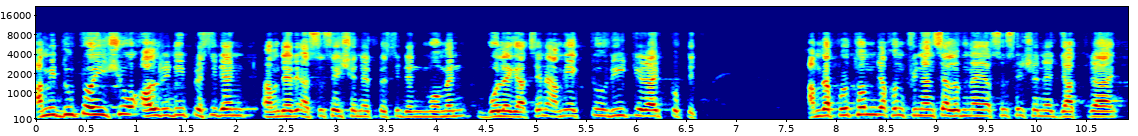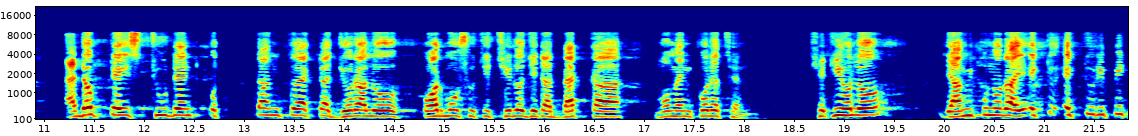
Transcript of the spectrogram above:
আমি দুটো ইস্যু অলরেডি প্রেসিডেন্ট আমাদের অ্যাসোসিয়েশনের প্রেসিডেন্ট মোমেন বলে গেছেন, আমি একটু রিটেরাইট করতে। আমরা প্রথম যখন ফিনান্স অ্যালুমনাই অ্যাসোসিয়েশনের যাত্রায় অ্যাডপ্টে স্টুডেন্ট অত্যন্ত একটা জোরালো কর্মসূচি ছিল যেটার ব্যাখ্যা মোমেন করেছেন। সেটি হলো যে আমি পুনরায় একটু একটু রিপিট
